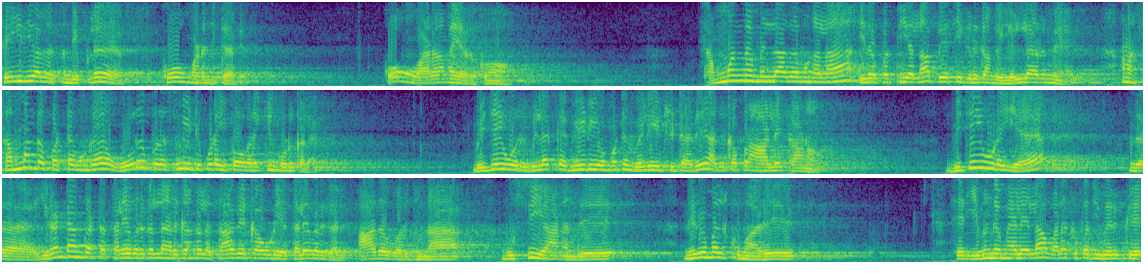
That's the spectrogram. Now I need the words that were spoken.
செய்தியாளர் சந்திப்பில் கோபம் அடைஞ்சிட்டாரு. கோபம் வராமையாக இருக்கும். சம்பந்தம் இல்லாதவங்கலாம் இதை பற்றியெல்லாம் பேசிக்கிட்டு இருக்காங்க எல்லாருமே. ஆனால் சம்மந்தப்பட்டவங்க ஒரு ப்ரெஸ் மீட் கூட இப்போ வரைக்கும் கொடுக்கல. விஜய் ஒரு விளக்க வீடியோ மட்டும் வெளியிட்டுட்டாரு அதுக்கப்புறம் ஆளே காணும். விஜயுடைய இந்த இரண்டாம் கட்ட தலைவர்கள்லாம் இருக்காங்கல்ல தாவேக்காவுடைய தலைவர்கள் ஆதவ் அர்ஜுனா புஷி ஆனந்த் நிர்மல் குமார் சரி இவங்க மேலெல்லாம் வழக்கு பதிவு இருக்கு.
